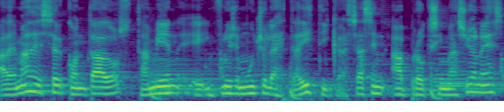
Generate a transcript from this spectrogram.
además de ser contados, también eh, influye mucho la estadística. Se hacen aproximaciones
